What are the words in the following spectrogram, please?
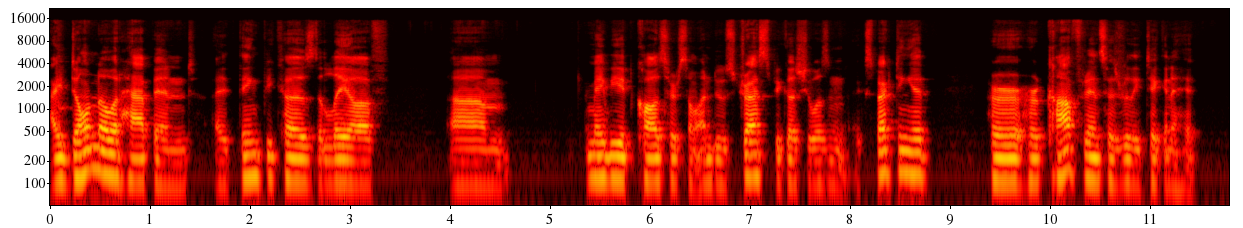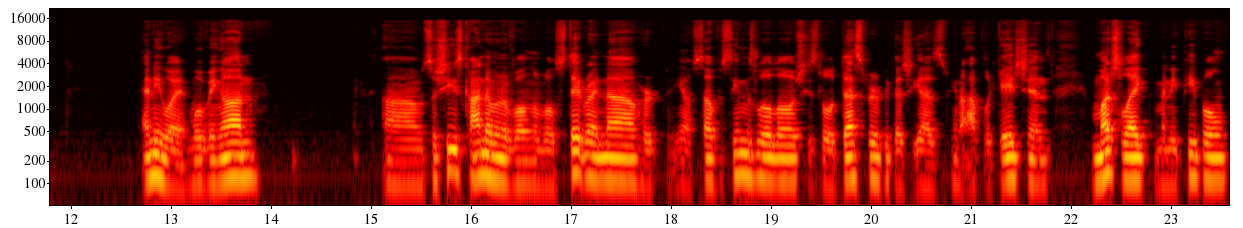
I don't know what happened. I think because the layoff, um, maybe it caused her some undue stress because she wasn't expecting it. Her her confidence has really taken a hit. Anyway, moving on. Um, so she's kind of in a vulnerable state right now. Her you know self esteem is a little low. She's a little desperate because she has you know obligations, much like many people.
